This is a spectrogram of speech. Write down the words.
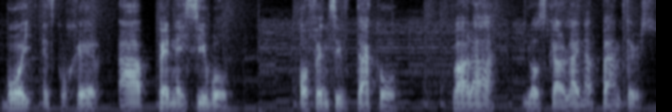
voy a escoger a Penny Sewell, offensive tackle para los Carolina Panthers,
